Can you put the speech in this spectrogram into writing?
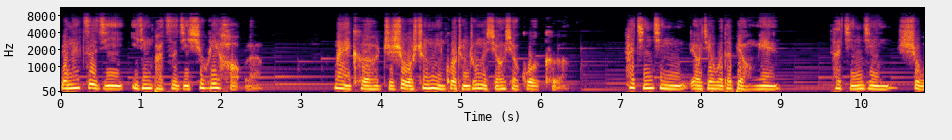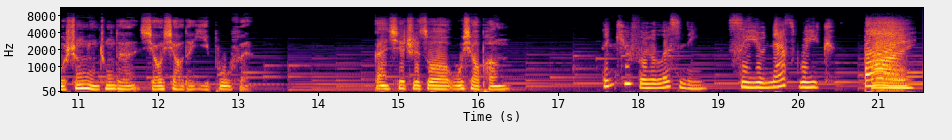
原来自己已经把自己修理好了。麦克只是我生命过程中的小小过客，他仅仅了解我的表面，他仅仅是我生命中的小小的一部分。感谢制作吴小鹏。Thank you for your listening. See you next week. Bye.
